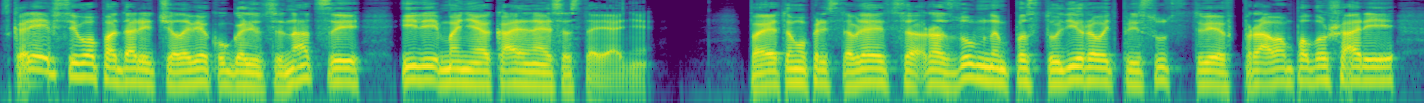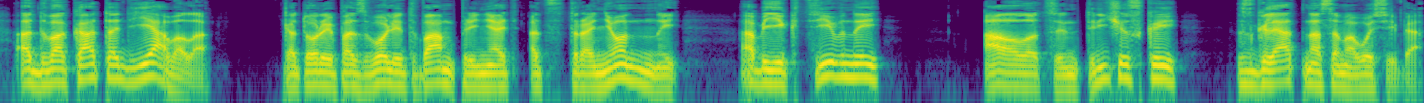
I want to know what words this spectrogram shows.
скорее всего, подарит человеку галлюцинации или маниакальное состояние. Поэтому представляется разумным постулировать присутствие в правом полушарии адвоката дьявола, который позволит вам принять отстраненный, объективный, аллоцентрический взгляд на самого себя.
